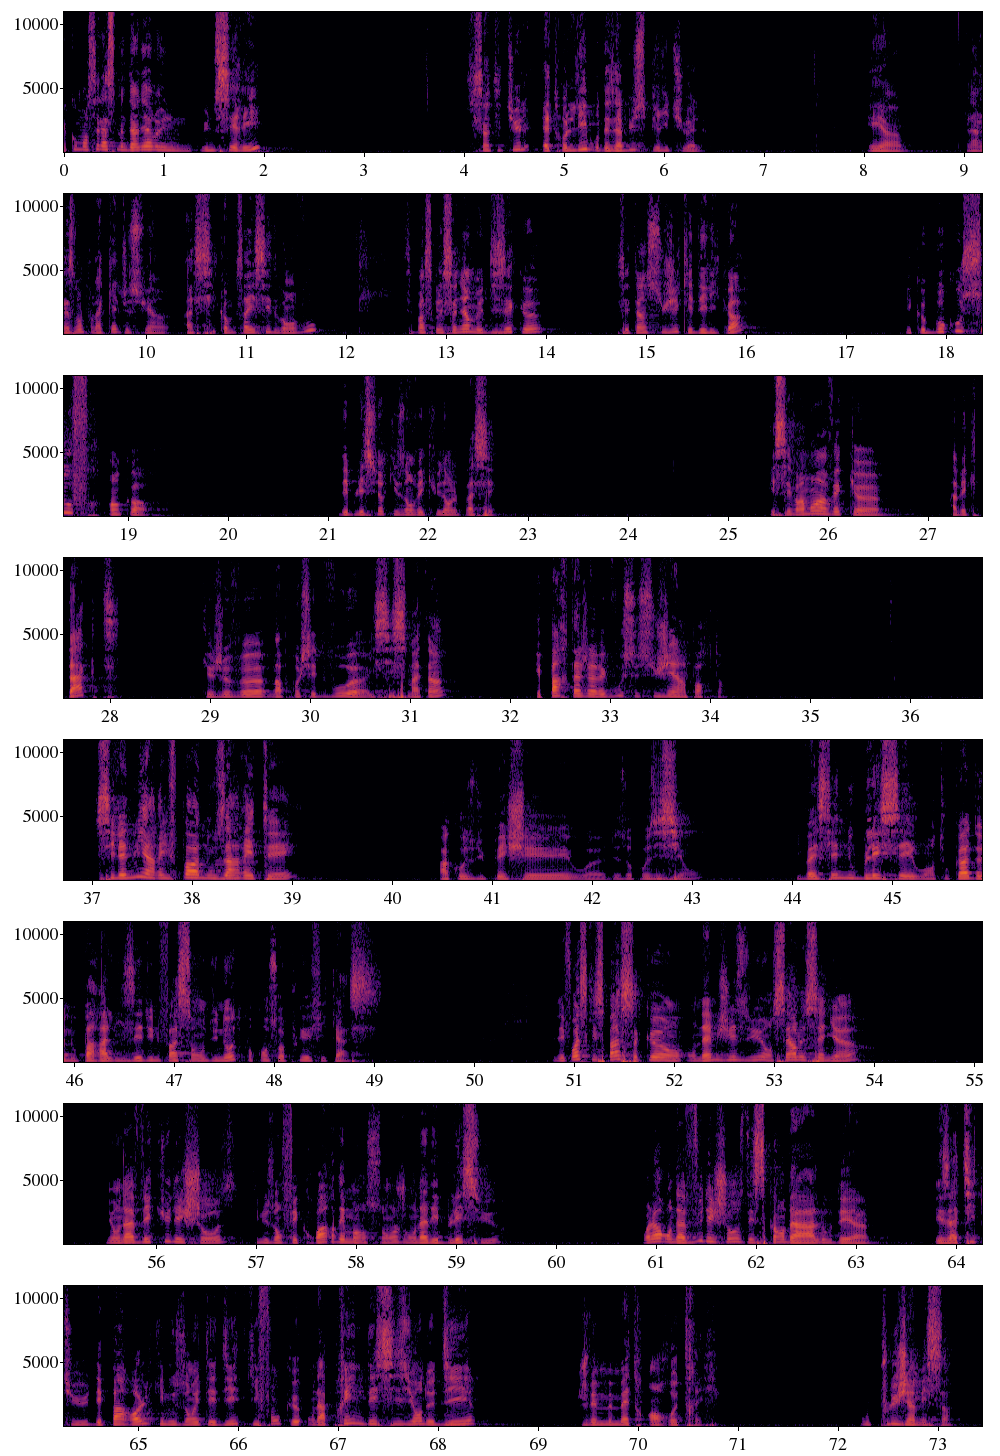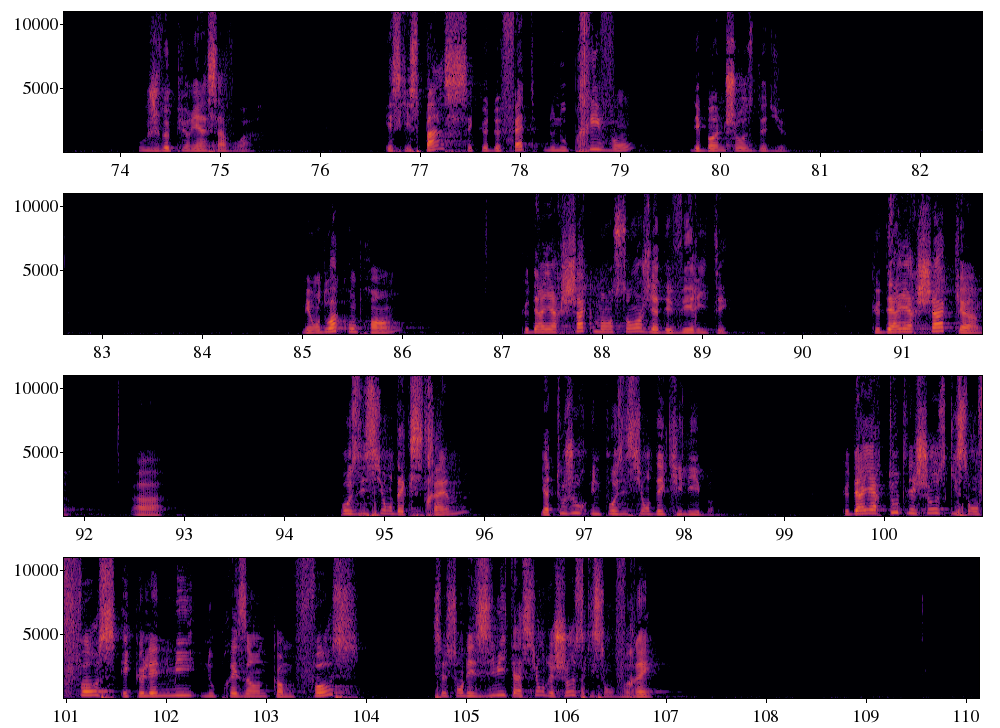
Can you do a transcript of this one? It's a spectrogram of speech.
J'ai commencé la semaine dernière une, série qui s'intitule Être libre des abus spirituels. Et euh, la raison pour laquelle je suis assis comme ça ici devant vous, c'est parce que le Seigneur me disait que c'est un sujet qui est délicat et que beaucoup souffrent encore des blessures qu'ils ont vécues dans le passé. Et c'est vraiment avec, euh, avec tact que je veux m'approcher de vous euh, ici ce matin et partager avec vous ce sujet important. Si l'ennemi n'arrive pas à nous arrêter à cause du péché ou euh, des oppositions, il va essayer de nous blesser ou en tout cas de nous paralyser d'une façon ou d'une autre pour qu'on soit plus efficace. des fois, ce qui se passe, c'est qu'on aime Jésus, on sert le Seigneur, mais on a vécu des choses qui nous ont fait croire des mensonges, où on a des blessures. Ou alors on a vu des choses, des scandales ou des, euh, des attitudes, des paroles qui nous ont été dites qui font qu'on a pris une décision de dire je vais me mettre en retrait. Ou plus jamais ça. Ou je ne veux plus rien savoir. Et ce qui se passe, c'est que de fait, nous nous privons des bonnes choses de Dieu. Mais on doit comprendre que derrière chaque mensonge, il y a des vérités. Que derrière chaque euh, position d'extrême, il y a toujours une position d'équilibre. Que derrière toutes les choses qui sont fausses et que l'ennemi nous présente comme fausses, ce sont des imitations de choses qui sont vraies.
